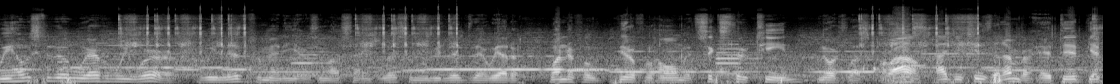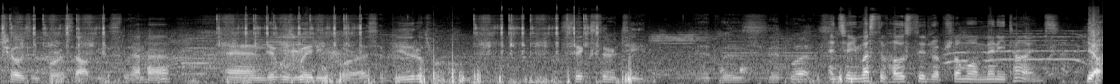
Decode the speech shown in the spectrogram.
we hosted him wherever we were. We lived for many years in Los Angeles, and when we lived there, we had a wonderful, beautiful home at 613 North Las Palmas. Wow, how'd you choose the number? It did get chosen for us, obviously. Uh-huh. And it was waiting for us, a beautiful home. 613 was it was. And so you must have hosted Rab Shlomo many times. Yeah,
